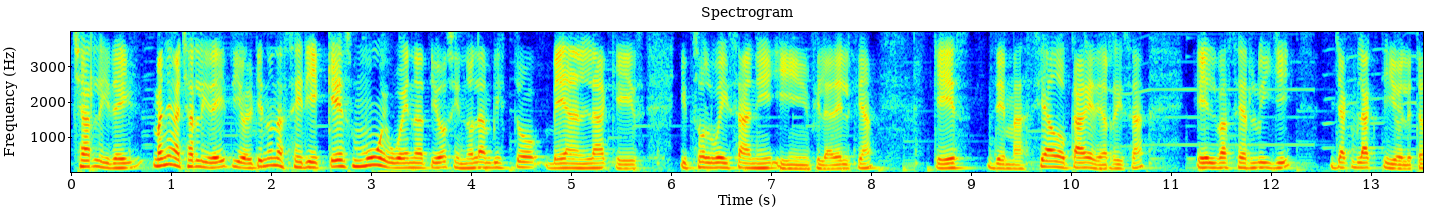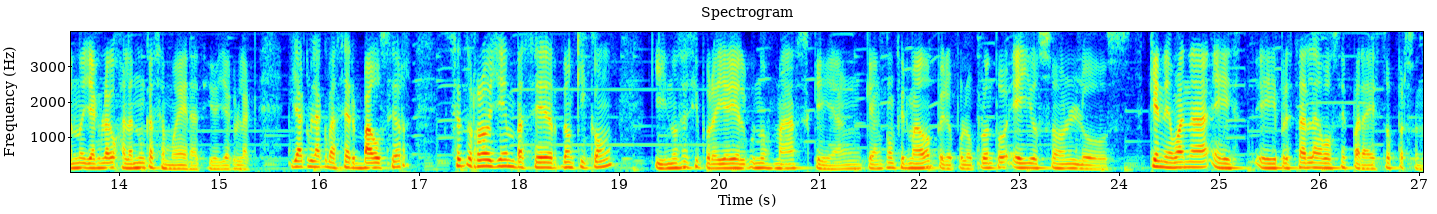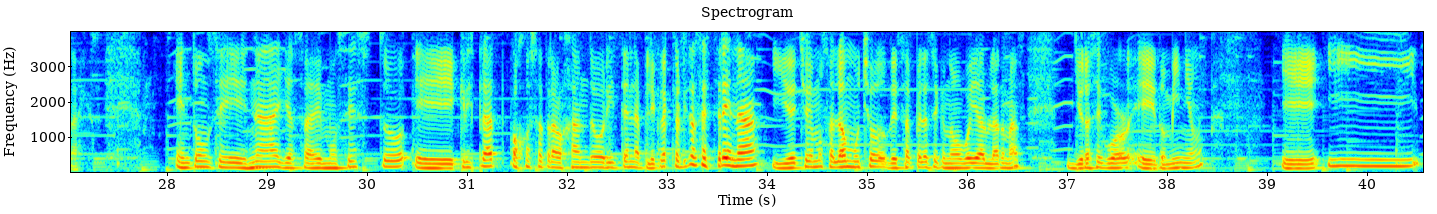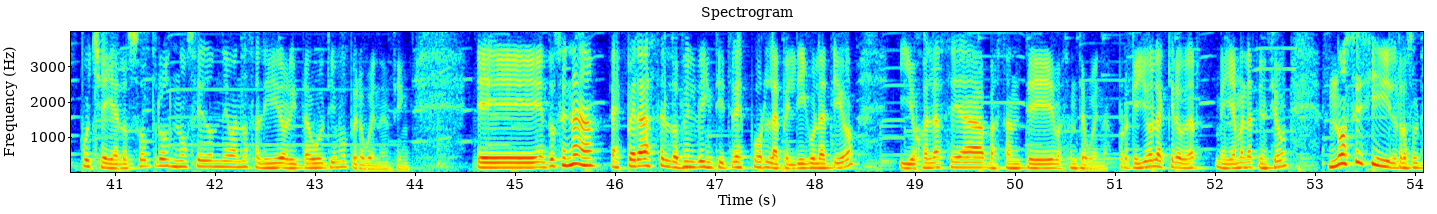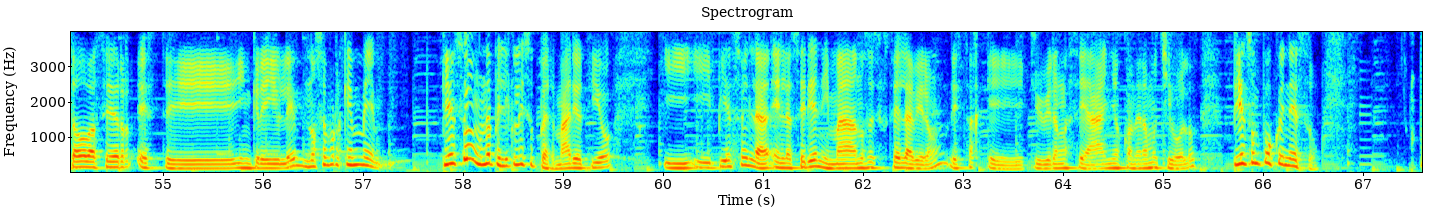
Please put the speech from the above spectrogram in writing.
Charlie Day, mañana Charlie Day, tío, él tiene una serie que es muy buena, tío, si no la han visto, véanla, que es It's Always Sunny en Filadelfia, que es demasiado cague de risa. Él va a ser Luigi, Jack Black, tío, el eterno Jack Black, ojalá nunca se muera, tío, Jack Black. Jack Black va a ser Bowser, Seth Rogen va a ser Donkey Kong, y no sé si por ahí hay algunos más que han, que han confirmado, pero por lo pronto ellos son los quienes van a este, eh, prestar las voces para estos personajes. Entonces, nada, ya sabemos esto. Eh, Chris Pratt, ojo, está trabajando ahorita en la película que ahorita se estrena. Y de hecho hemos hablado mucho de esa película, así que no voy a hablar más. Jurassic World eh, Dominion. Eh, y, pucha, y a los otros no sé dónde van a salir ahorita último, pero bueno, en fin. Eh, entonces, nada, a esperar hasta el 2023 por la película, tío. Y ojalá sea bastante, bastante buena. Porque yo la quiero ver, me llama la atención. No sé si el resultado va a ser este, increíble. No sé por qué me, pienso en una película de Super Mario, tío. Y, y pienso en la, en la serie animada, no sé si ustedes la vieron, de estas que, que hubieron hace años cuando éramos chivolos. Pienso un poco en eso.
